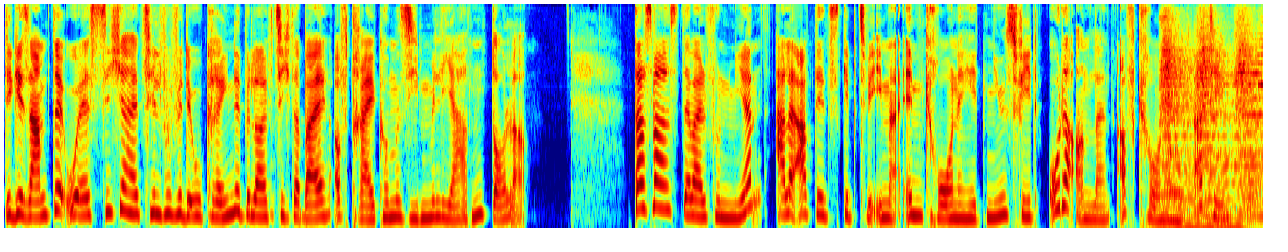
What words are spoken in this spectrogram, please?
Die gesamte US-Sicherheitshilfe für die Ukraine beläuft sich dabei auf 3,7 Milliarden Dollar. Das war's derweil von mir. Alle Updates gibt's wie immer im Kronehit Newsfeed oder online auf kronehit.at.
